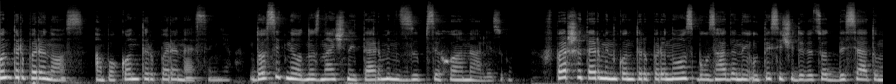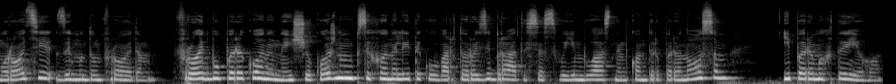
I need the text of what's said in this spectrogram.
Контрперенос або контрперенесення досить неоднозначний термін з психоаналізу. Вперше термін контрперенос був згаданий у 1910 році Зигмундом Фройдом. Фройд був переконаний, що кожному психоаналітику варто розібратися своїм власним контрпереносом і перемогти його.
